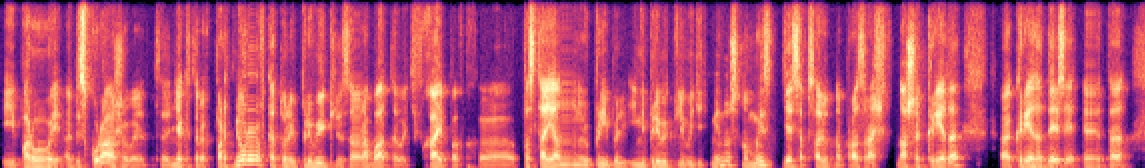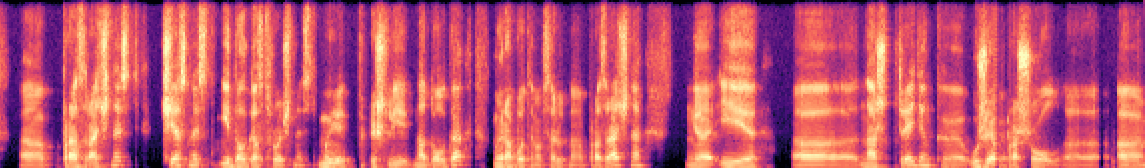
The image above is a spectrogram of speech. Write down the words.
и порой обескураживает некоторых партнеров, которые привыкли зарабатывать в хайпах э, постоянную прибыль и не привыкли видеть минус, но мы здесь абсолютно прозрачны. Наша кредо, э, кредо Дези – это прозрачность, честность и долгосрочность. Мы пришли надолго, мы работаем абсолютно прозрачно, и Э, наш трейдинг э, уже прошел э,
